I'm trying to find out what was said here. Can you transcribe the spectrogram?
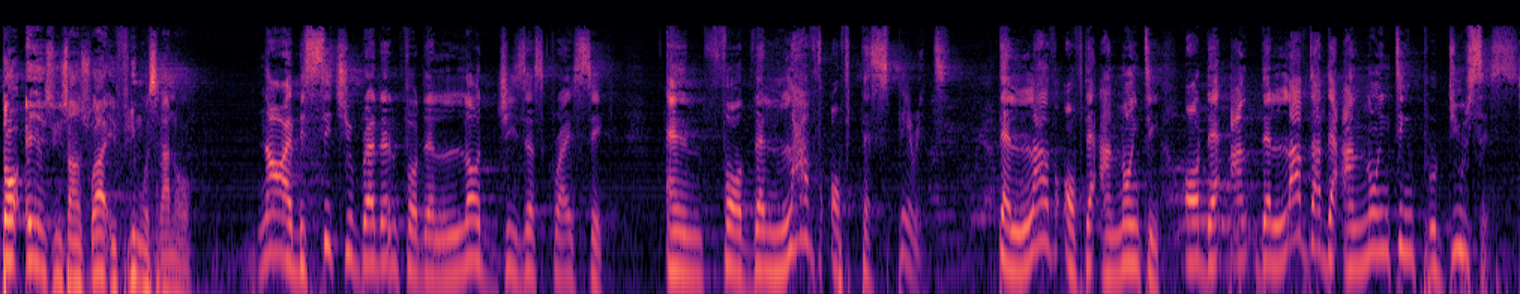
ɔdɔ ɛyɛ nsunsuansoɔ a ɛfiri nwosra no hɔ Now I beseech you, brethren, for the Lord Jesus Christ's sake, and for the love of the Spirit, the love of the anointing, or the, uh, the love that the anointing produces,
